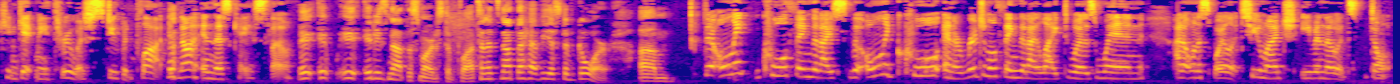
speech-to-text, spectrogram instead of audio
can get me through a stupid plot. not in this case, though. It, it, it, it is not the smartest of plots, and it's not the heaviest of gore. Um, The only cool thing that I, the only cool and original thing that I liked was when I don't want to spoil it too much, even though it's don't.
